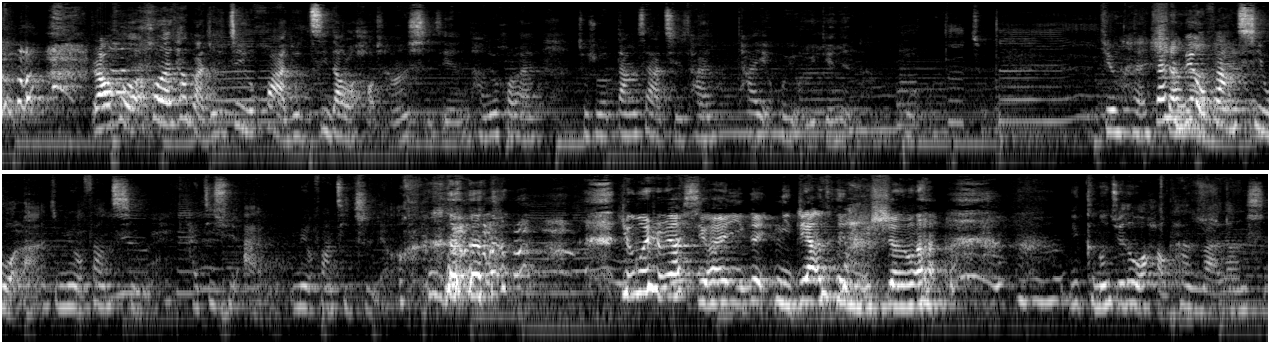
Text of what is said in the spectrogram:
然后后来后来他把这个这个话就记到了好长时间，他就后来就说当下其实他他也会有一点点难过，就就很但是没有放。弃我啦，就没有放弃我，还继续爱我，没有放弃治疗。就为什么要喜欢一个你这样的女生了？你可能觉得我好看吧，当时。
